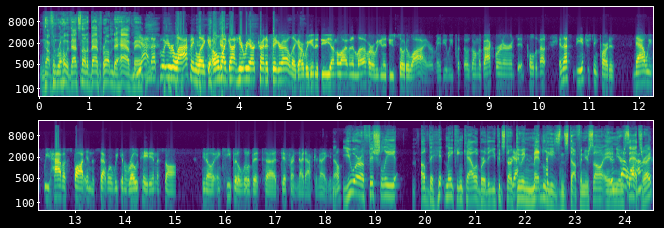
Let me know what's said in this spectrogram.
Nothing wrong with that's not a bad problem to have, man. Yeah, that's what you were laughing. Like, oh my God, here we are trying to figure out, like, are we going to do Young, Alive, and in Love, or are we going to do So Do I, or maybe we put those on the back burner and, and pull them out. And that's the interesting part is now we we have a spot in the set where we can rotate in a song, you know, and keep it a little bit uh, different night after night. You know? You are officially of the hit making caliber that you could start Yeah. doing medleys and stuff in your song in your sets, wow? right?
